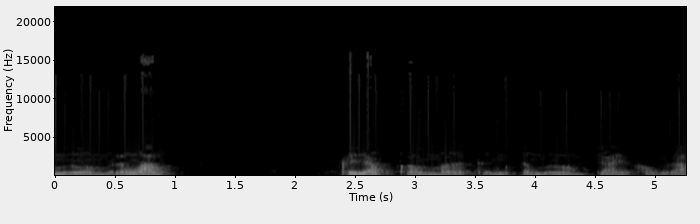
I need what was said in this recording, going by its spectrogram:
ำรวมระวัง ขยับเข้ามาถึงสำรวมใจของเรา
